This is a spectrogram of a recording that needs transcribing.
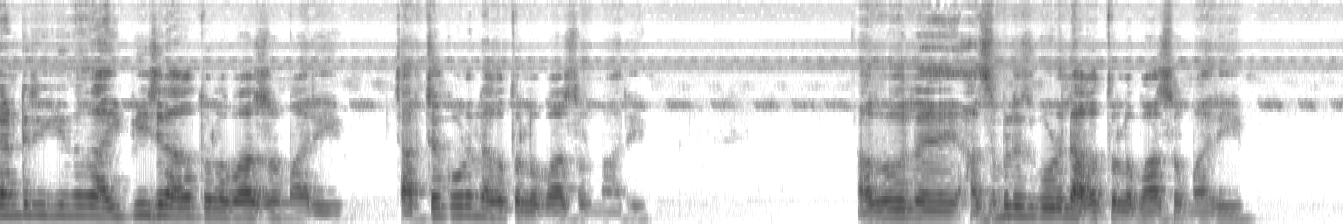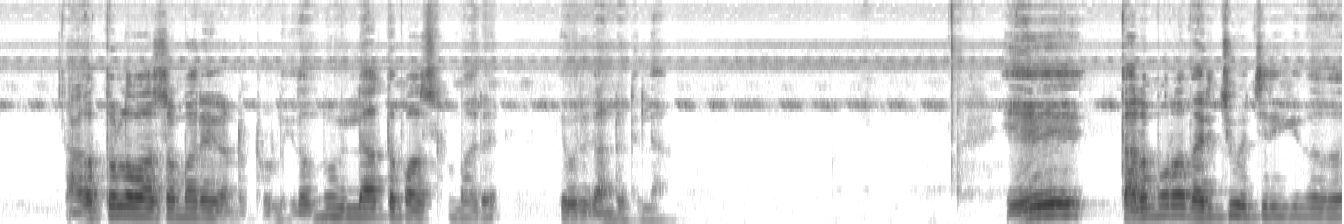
കണ്ടിരിക്കുന്നത് ഐ പി എസിനകത്തുള്ള ചർച്ചക്കൂടിന്റെ ചർച്ചക്കൂടിനകത്തുള്ള ഉപാസന്മാരെയും അതുപോലെ അസംബ്ലി സ്കൂളിന്റെ അകത്തുള്ള ഉപാസന്മാരെയും അകത്തുള്ള ഭാഷന്മാരെ കണ്ടിട്ടുള്ളൂ. ഇതൊന്നും ഇല്ലാത്ത ഭാഷന്മാരെ ഇവർ കണ്ടിട്ടില്ല. ഈ തലമുറ ധരിച്ചു വച്ചിരിക്കുന്നത്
